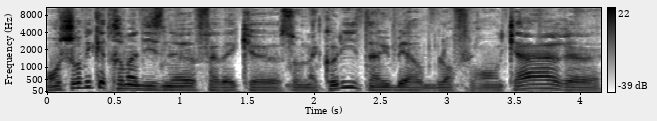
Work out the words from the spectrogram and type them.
en janvier 99 avec euh, son acolyte, hein, Hubert Blanc-Francard. Euh,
